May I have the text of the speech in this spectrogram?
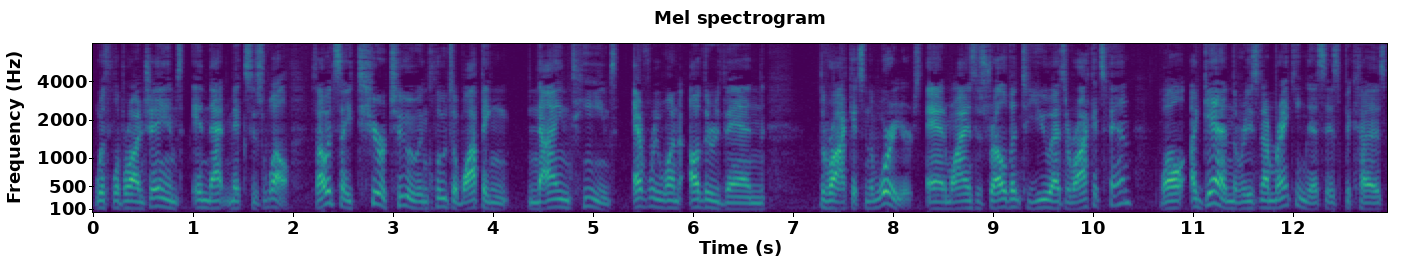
with LeBron James in that mix as well. So I would say tier 2 includes a whopping 9 teams, everyone other than the Rockets and the Warriors. And why is this relevant to you as a Rockets fan? Well, again, the reason I'm ranking this is because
